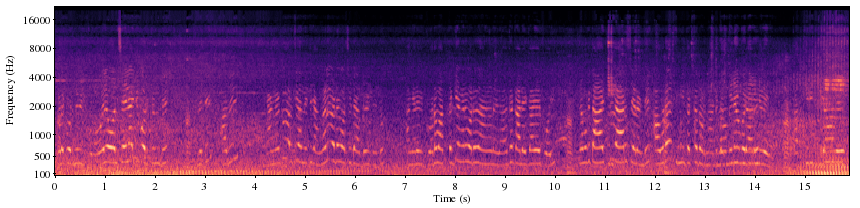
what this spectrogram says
ഇവിടെ കൊടുന്ന് വിൽക്കുന്നു. ഒരു ഹോൾസെയിലായിട്ട് കൊടുക്കുന്നുണ്ട്. എന്നിട്ട് അത് ഞങ്ങൾക്ക് കുറച്ച് തന്നിട്ട് ഞങ്ങൾ ഇവിടെ കുറച്ച് ടാബ് ഇട്ടിട്ടും അങ്ങനെ വിൽക്കും. ഇവിടെ വത്തയ്ക്ക് അങ്ങനെ കുറേ സാധനങ്ങൾ അതൊക്കെ കലേക്കായി പോയി. നമുക്ക് താഴ്ച വേറെ സ്ഥലമുണ്ട്. അവിടെ ഇനി ഇതൊക്കെ ആകുമ്പോൾ അത്തിരി വരും. ചെരങ്ങ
